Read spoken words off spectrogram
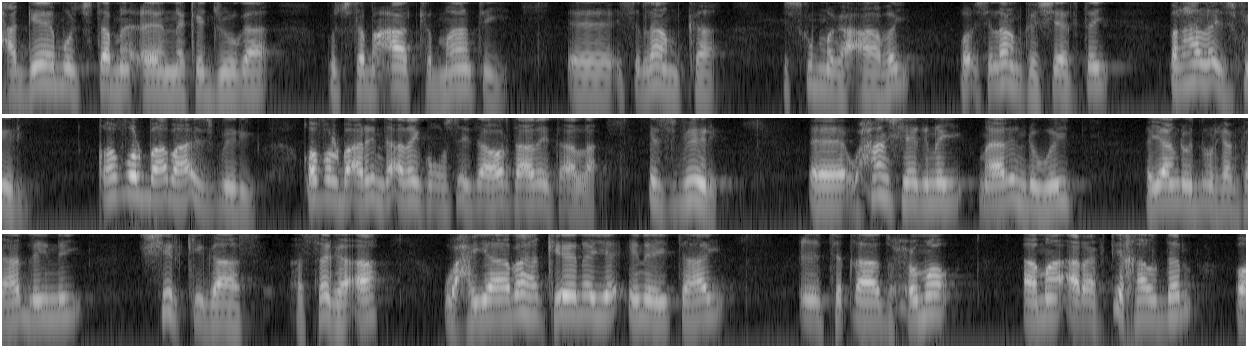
xaggee mujtamaceenna ka joogaa mujtamacaadka maantay islaamka isku magacaabay oo islaamka sheegtay bal hala isfiiriyo qof walbaaba ha isfiiriyo qof walba arrinta aday ku khusaysaa horta aday taallaa isfiiri. Waxaan sheegnay maalin dhoweyd ayaan dhowd markaan ka hadlaynay shirkigaas isaga ah waxyaabaha keenaya inay tahay ictiqaad xumo ama aragti khaldan oo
